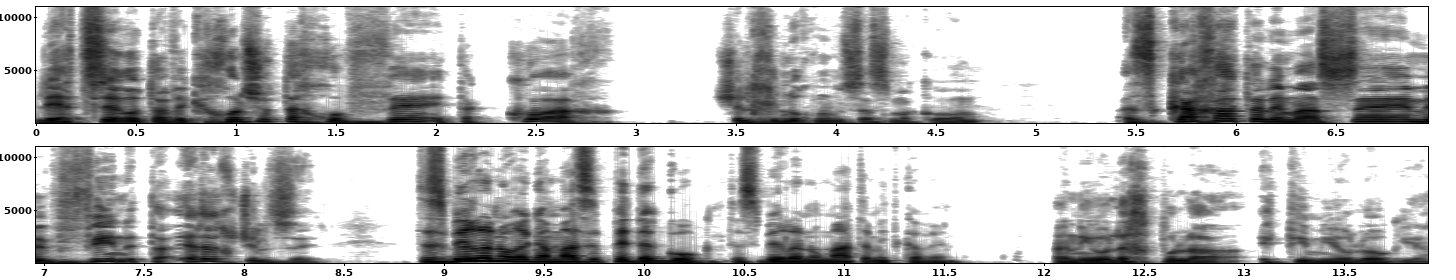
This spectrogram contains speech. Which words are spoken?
לייצר אותה, וככל שאתה חווה את הכוח של חינוך מבוסס מקום, אז ככה אתה למעשה מבין את הערך של זה. תסביר לנו רגע מה זה פדגוג, תסביר לנו מה אתה מתכוון. אני הולך פה לאטימיולוגיה.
